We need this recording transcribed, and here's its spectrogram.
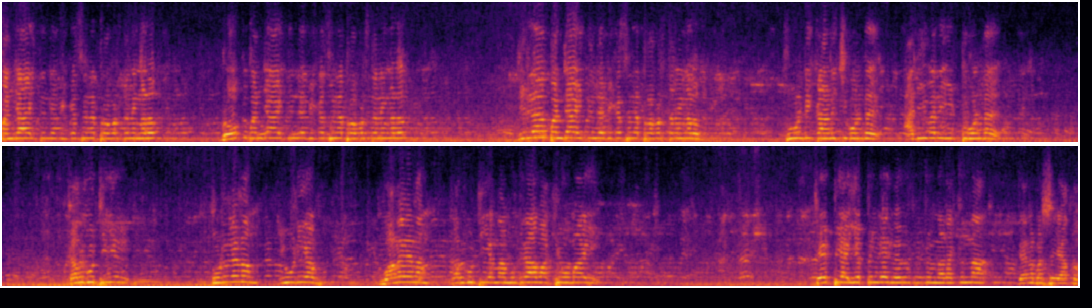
പഞ്ചായത്തിന്റെ വികസന പ്രവർത്തനങ്ങളും ബ്ലോക്ക് പഞ്ചായത്തിന്റെ വികസന പ്രവർത്തനങ്ങളും ജില്ലാ പഞ്ചായത്തിന്റെ വികസന പ്രവർത്തനങ്ങളും ചൂണ്ടിക്കാണിച്ചുകൊണ്ട് അടിവരയിട്ടുകൊണ്ട് കറുകുറ്റിയിൽ തുടരണം യു ഡി എഫ്. വളരണം കറുകുറ്റി എന്ന മുദ്രാവാക്യവുമായി കെ പി അയ്യപ്പന്റെ നേതൃത്വത്തിൽ നടക്കുന്ന ജനപക്ഷ യാത്ര.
